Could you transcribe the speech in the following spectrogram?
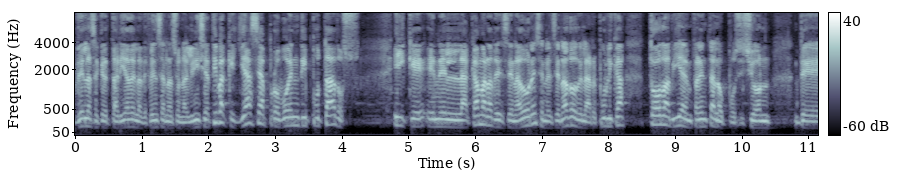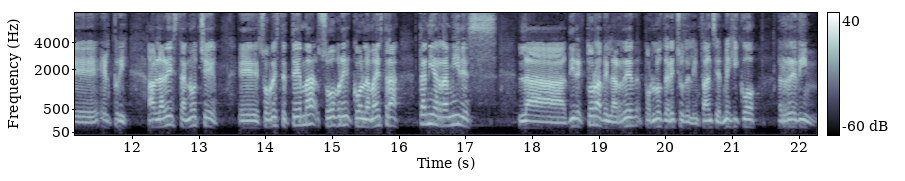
de la Secretaría de la Defensa Nacional. Iniciativa que ya se aprobó en diputados y que en la Cámara de Senadores, en el Senado de la República, todavía enfrenta la oposición del PRI. Hablaré esta noche eh, sobre este tema, con la maestra Tania Ramírez la directora de la Red por los Derechos de la Infancia en México, Redim.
